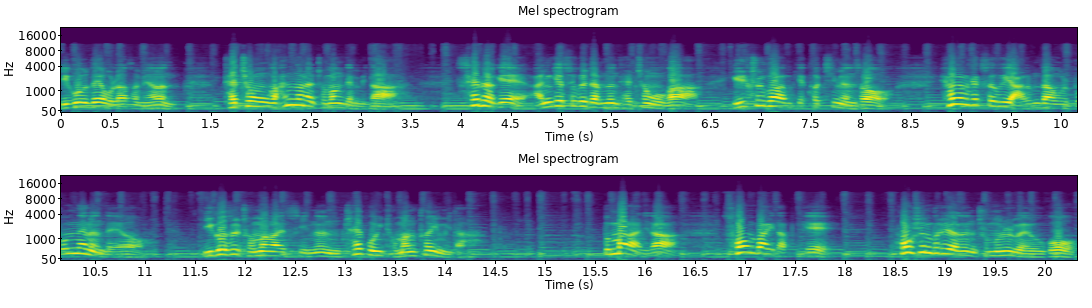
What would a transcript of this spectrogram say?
이곳에 올라서면 대청호가 한눈에 조망됩니다. 새벽에 안개 속에 잡는 대청호가 일출과 함께 거치면서 형형색색의 아름다움을 뽐내는데요. 이것을 조망할 수 있는 최고의 조망터입니다. 뿐만 아니라 소원바위답게 호신불이라는 주문을 외우고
